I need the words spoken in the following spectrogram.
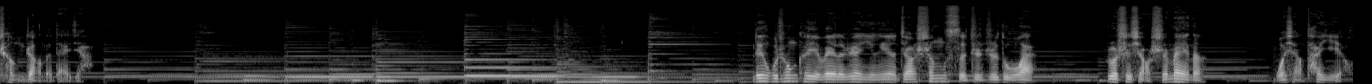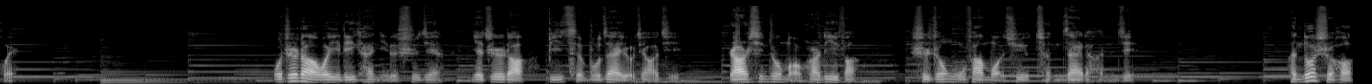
成长的代价。令狐冲可以为了任盈盈将生死置之度外，若是小师妹呢？我想她也会。我知道我已离开你的世界，也知道彼此不再有交集。然而心中某块地方，始终无法抹去存在的痕迹。很多时候，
